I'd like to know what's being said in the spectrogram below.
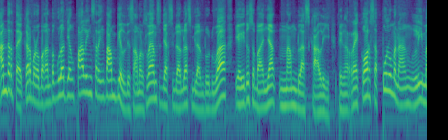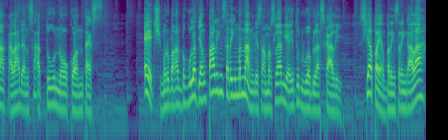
Undertaker merupakan pegulat yang paling sering tampil di SummerSlam sejak 1992 yaitu sebanyak 16 kali dengan rekor 10 menang, 5 kalah dan 1 no contest. Edge merupakan pegulat yang paling sering menang di SummerSlam yaitu 12 kali. Siapa yang paling sering kalah?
